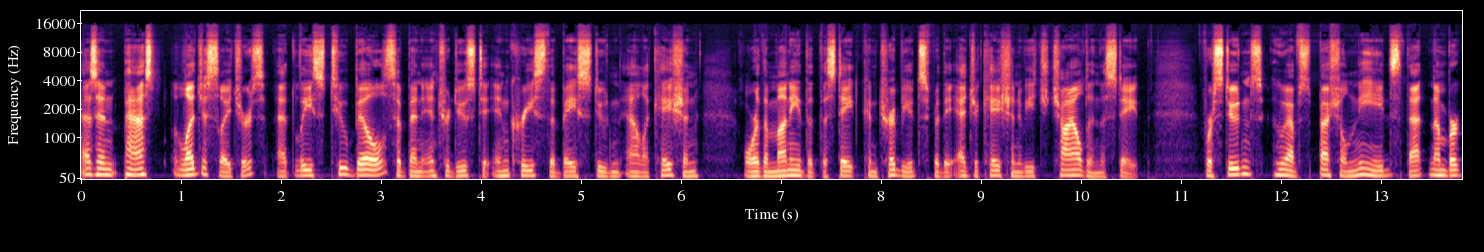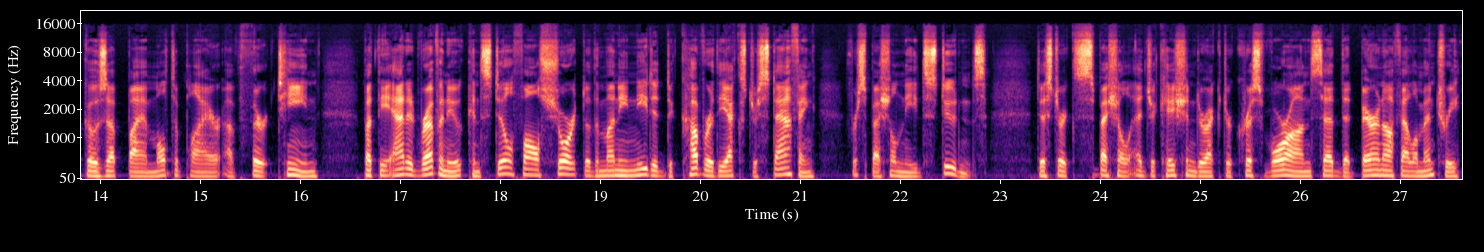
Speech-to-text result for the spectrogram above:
As in past legislatures, at least two bills have been introduced to increase the base student allocation, or the money that the state contributes for the education of each child in the state. For students who have special needs, that number goes up by a multiplier of 13, but the added revenue can still fall short of the money needed to cover the extra staffing for special needs students. District Special Education Director Chris Voron said that Baranof Elementary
